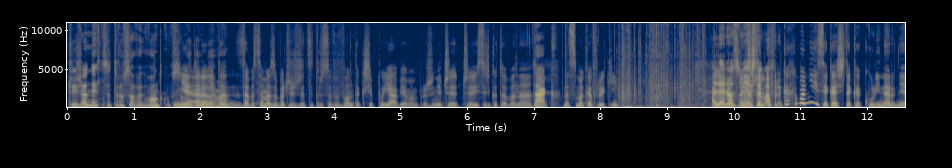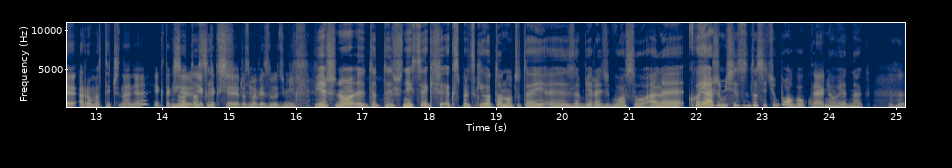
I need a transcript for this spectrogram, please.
Czyli żadnych cytrusowych wątków w sumie Nie, ale nie ma. to, sama zobaczysz, że cytrusowy wątek się pojawia, mam wrażenie. Czy, czy jesteś gotowa na, Tak. na smak Afryki? Ale rozumiem, gdzieś że tam Afryka chyba nie jest jakaś taka kulinarnie aromatyczna, nie? Jak tak No, się, jak dosyć- tak się rozmawia z ludźmi. Wiesz, no y, to też nie chcę jakiegoś eksperckiego tonu tutaj y, zabierać głosu, ale kojarzy mi się z dosyć ubogą Tak. kuchnią jednak. Mhm.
